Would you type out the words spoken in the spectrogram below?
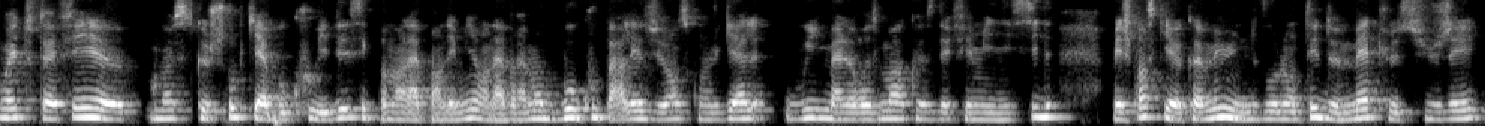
Oui, tout à fait. Euh, moi, ce que je trouve qui a beaucoup aidé, c'est que pendant la pandémie, on a vraiment beaucoup parlé de violence conjugale. Oui, malheureusement, à cause des féminicides, mais je pense qu'il y a quand même une volonté de mettre le sujet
